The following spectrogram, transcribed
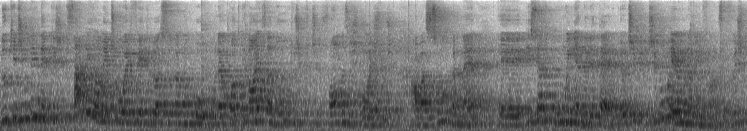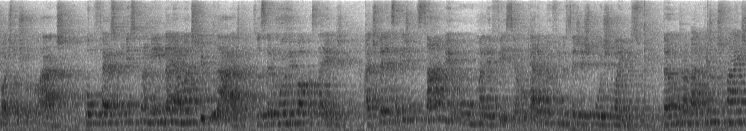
do que de entender, porque a gente sabe realmente o efeito do açúcar no corpo, né? O quanto que nós adultos tipo, fomos expostos ao açúcar, né? É, isso é ruim, é deletério. Eu tive, tive um erro na minha infância, eu fui exposta ao chocolate. Confesso que isso para mim ainda é uma dificuldade. Sou ser humano igual a vocês. A diferença é que a gente sabe o malefício e eu não quero que meu filho seja exposto a isso. Então é um trabalho que a gente faz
